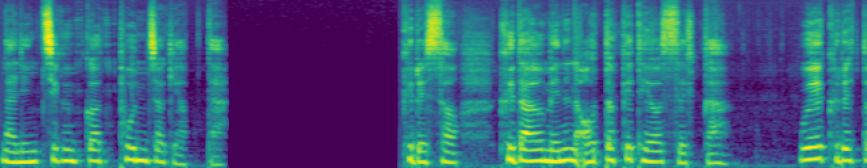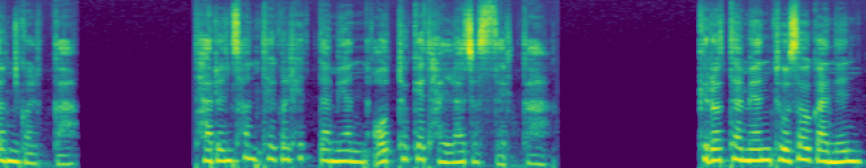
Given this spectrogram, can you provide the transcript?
나는 지금껏 본 적이 없다. 그래서 그 다음에는 어떻게 되었을까? 왜 그랬던 걸까? 다른 선택을 했다면 어떻게 달라졌을까? 그렇다면 도서관은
